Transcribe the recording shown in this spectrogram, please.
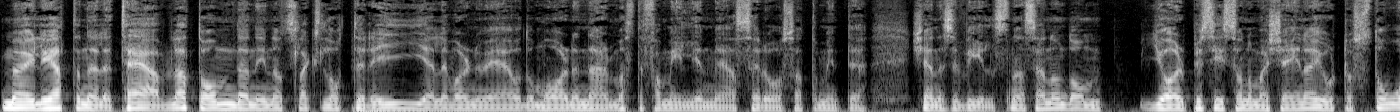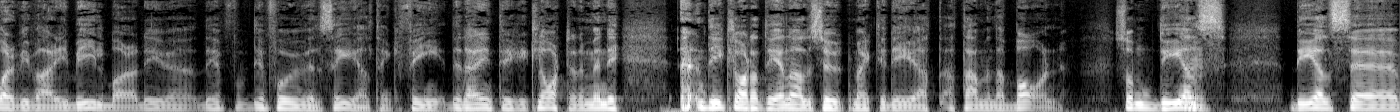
möjligheten eller tävlat om den i något slags lotteri eller vad det nu är och de har den närmaste familjen med sig då så att de inte känner sig vilsna. Sen om de gör precis som de här tjejerna har gjort och står vid varje bil bara. Det, är, det, det får vi väl se helt enkelt. För det där är inte riktigt klart än. Men det, det, är klart att det är en alldeles utmärkt idé att, att använda barn. Som dels mm dels eh,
